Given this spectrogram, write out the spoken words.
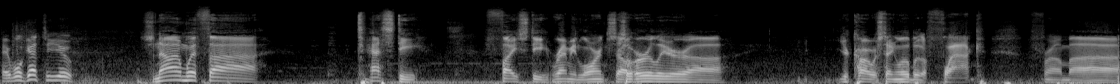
Hey, we'll get to you. So now I'm with uh, testy, feisty Remi Laurencelle. So earlier, uh, your car was taking a little bit of flack from uh,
